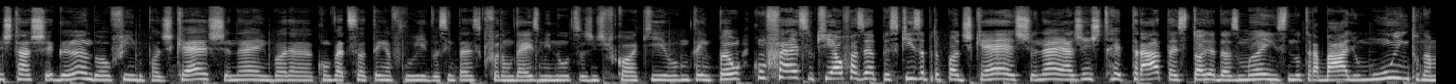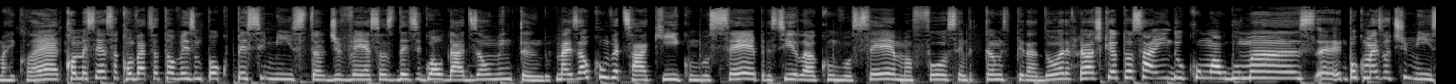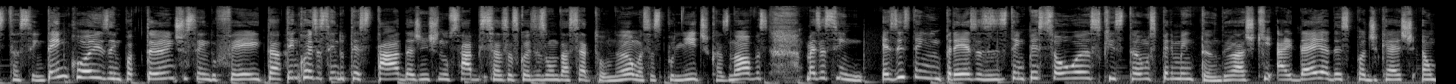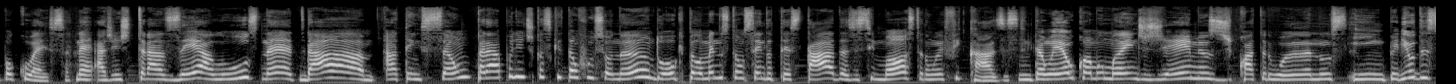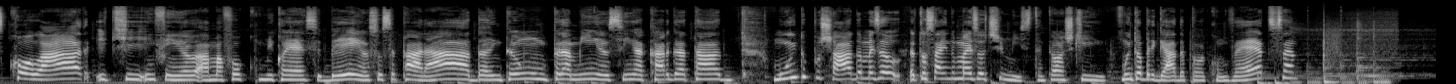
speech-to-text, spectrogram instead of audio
Gente está chegando ao fim do podcast, né? Embora a conversa tenha fluído, assim, parece que foram 10 minutos, a gente ficou aqui um tempão. Confesso que ao fazer a pesquisa para o podcast, né, a gente retrata a história das mães no trabalho muito na Marie Claire. Comecei essa conversa talvez um pouco pessimista de ver essas desigualdades aumentando. Mas ao conversar aqui com você, Priscila, com você, Mafô, sempre tão inspiradora, eu acho que eu tô saindo com algumas. É, um pouco mais otimista, assim. Tem coisa importante sendo feita, tem coisa sendo testada, a gente não sabe se essas coisas vão dar certo ou não, essas políticas novas, mas assim, existem empresas, existem pessoas que estão experimentando. Eu acho que a ideia desse podcast é um pouco essa, né? A gente trazer à luz, né, dar atenção para políticas que estão funcionando ou que pelo menos estão sendo testadas e se mostram eficazes. Então, eu, como mãe de gêmeos de quatro anos, em período escolar e que, enfim, eu, a Mafô me conhece bem, eu sou separada, então para mim assim a carga tá muito puxada, mas eu, eu tô saindo mais otimista. Então acho que muito obrigada pela conversa.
